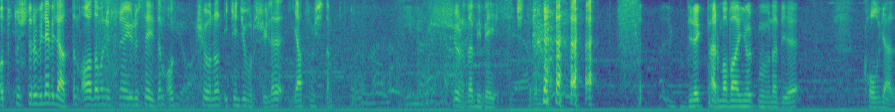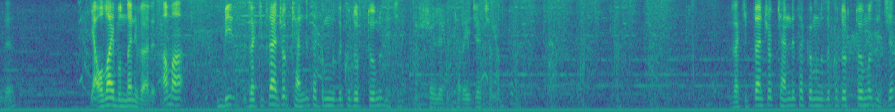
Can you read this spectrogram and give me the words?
O tutuşturu bile bile attım. O adamın üstüne yürüseydim o Q'nun ikinci vuruşuyla yatmıştım. Şurada bir base çıtırım. Direkt permaban yok mu buna diye. Kol geldi. Ya olay bundan ibaret ama biz rakipten çok kendi takımımızı kudurttuğumuz için şöyle bir tarayıcı açalım. Rakipten çok kendi takımımızı kudurttuğumuz için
